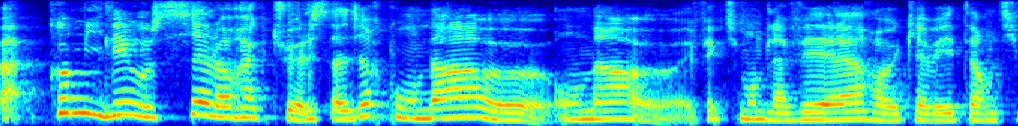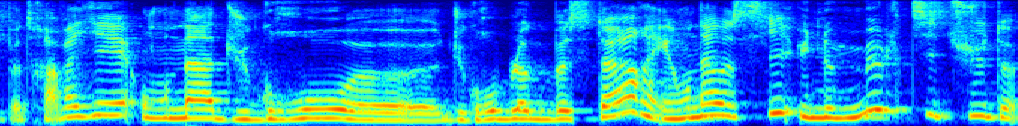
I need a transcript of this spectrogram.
bah, comme il est aussi à l'heure actuelle, c'est-à-dire qu'on a, euh, on a euh, effectivement de la VR euh, qui avait été un petit peu travaillée, on a du gros, du gros blockbuster et on a aussi une multitude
